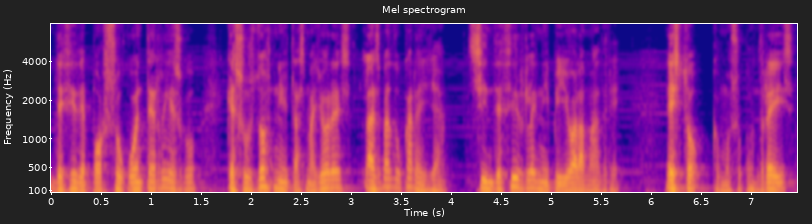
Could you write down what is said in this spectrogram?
decide por su cuenta y riesgo que sus dos nietas mayores las va a educar ella, sin decirle ni pillo a la madre. Esto, como supondréis,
